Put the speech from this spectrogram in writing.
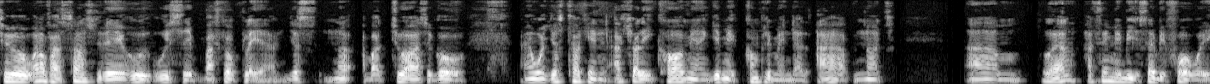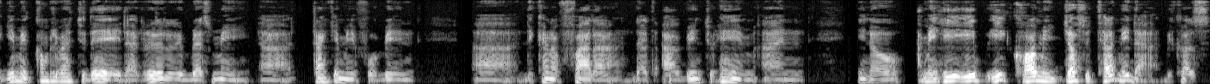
to one of our sons today who, who is a basketball player just not about two hours ago and we're just talking actually called me and gave me a compliment that I have not um well I think maybe you said before but he gave me a compliment today that really really blessed me uh thanking me for being uh the kind of father that I've been to him. And you know I mean he he, he called me just to tell me that because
